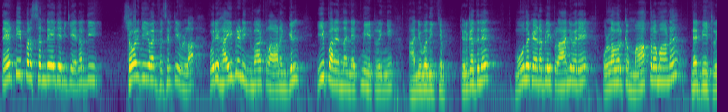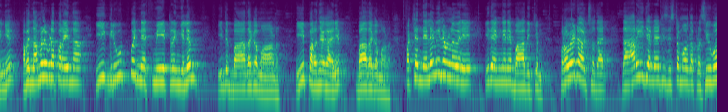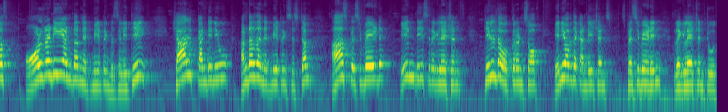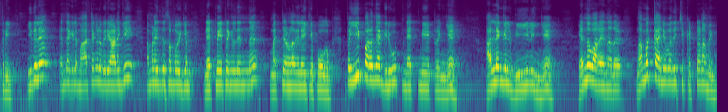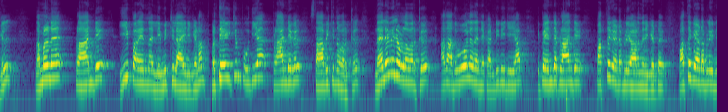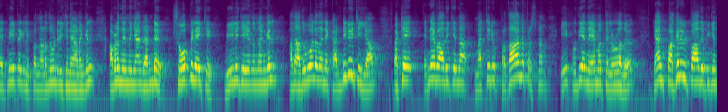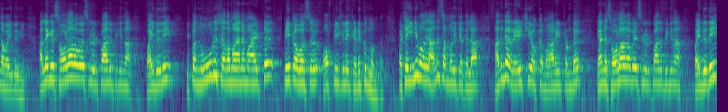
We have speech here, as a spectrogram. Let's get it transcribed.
തേർട്ടി പെർസെന്റേജ് എനിക്ക് എനർജി സ്റ്റോർ ചെയ്യുവാൻ ഫെസിലിറ്റി ഉള്ള ഒരു ഹൈബ്രിഡ് ഇൻവെർട്ടർ ആണെങ്കിൽ ഈ പറയുന്ന നെറ്റ് മീറ്ററിങ് അനുവദിക്കും. ചുരുക്കത്തിൽ മൂന്ന് കെ ഡബ്ല്യു പ്ലാന്റ് വരെ ഉള്ളവർക്ക് മാത്രമാണ് നെറ്റ് മീറ്ററിങ്. അപ്പം നമ്മളിവിടെ പറയുന്ന ഈ ഗ്രൂപ്പ് നെറ്റ് മീറ്ററിങ്ങിലും ഇത് ബാധകമാണ്. ഈ പറഞ്ഞ കാര്യം ബാധകമാണ്. പക്ഷെ നിലവിലുള്ളവരെ ഇതെങ്ങനെ ബാധിക്കും? Provide also that the R E generative system of the prosumers already under net metering facility shall continue under the net metering system as specified in these regulations till the occurrence of any of the conditions specified in regulation 2.3 ഇതിൽ എന്തെങ്കിലും മാറ്റങ്ങൾ വരികയാണെങ്കിൽ നമ്മൾ എന്ത് സംഭവിക്കും? Net മീറ്ററിങ്ങിൽ നിന്ന് മറ്റുള്ളതിലേക്ക് പോകും. അപ്പോൾ ഈ പറഞ്ഞ ഗ്രൂപ്പ് നെറ്റ് മീറ്ററിങ് അല്ലെങ്കിൽ വീലിങ് എന്ന് പറയുന്നത് നമുക്ക് അനുവദിച്ച് കിട്ടണമെങ്കിൽ നമ്മളുടെ പ്ലാന്റ് ഈ പറയുന്ന ലിമിറ്റിലായിരിക്കണം. പ്രത്യേകിച്ചും പുതിയ പ്ലാന്റുകൾ സ്ഥാപിക്കുന്നവർക്ക് നിലവിലുള്ളവർക്ക് അത് അതുപോലെ തന്നെ കണ്ടിന്യൂ ചെയ്യാം. ഇപ്പോൾ എന്റെ പ്ലാന്റ് പത്ത് കെ ഡബ്ല്യു ആണെന്നിരിക്കട്ടെ. പത്ത് കെ ഡബ്ല്യു നെറ്റ് മീറ്ററിൽ ഇപ്പം നടന്നുകൊണ്ടിരിക്കുന്നതാണെങ്കിൽ അവിടെ നിന്ന് ഞാൻ രണ്ട് ഷോപ്പിലേക്ക് വീൽ ചെയ്യുന്നുണ്ടെങ്കിൽ അത് അതുപോലെ തന്നെ കണ്ടിന്യൂ ചെയ്യാം. പക്ഷേ എന്നെ ബാധിക്കുന്ന മറ്റൊരു പ്രധാന പ്രശ്നം ഈ പുതിയ നിയമത്തിലുള്ളത് ഞാൻ പകൽ ഉൽപ്പാദിപ്പിക്കുന്ന വൈദ്യുതി. അല്ലെങ്കിൽ സോളാർ അവേഴ്സിൽ ഉൽപ്പാദിപ്പിക്കുന്ന വൈദ്യുതി ഇപ്പം നൂറ് ശതമാനമായിട്ട് പീക്ക് അവേഴ്സ് ഓഫ് പീക്കിലേക്ക് എടുക്കുന്നുണ്ട്. പക്ഷേ ഇനി മുതൽ അത് സമ്മതിക്കത്തില്ല. അതിന്റെ റേഷ്യോ ഒക്കെ മാറിയിട്ടുണ്ട്. ഞാൻ സോളാർ അവേഴ്സിൽ ഉൽപ്പാദിപ്പിക്കുന്ന വൈദ്യുതി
